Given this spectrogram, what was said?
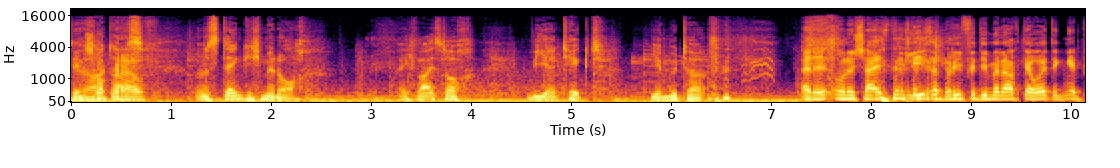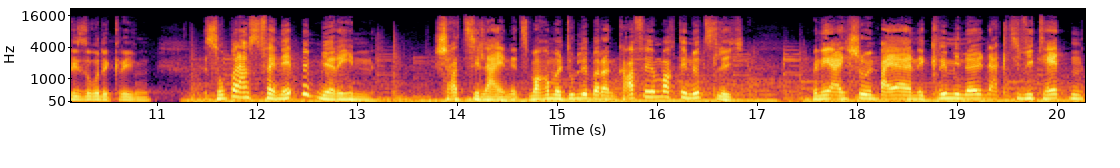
Den Ja, Schock das- drauf. Das denke ich mir doch. Ich weiß doch, wie ihr tickt, ihr Mütter. Alter, ohne Scheiß, die Leserbriefe, die wir nach der heutigen Episode kriegen. So brauchst du nicht mit mir reden. Schatzilein, jetzt mach mal du lieber einen Kaffee und mach den nützlich. Wenn ich eigentlich schon bei einen kriminellen Aktivitäten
